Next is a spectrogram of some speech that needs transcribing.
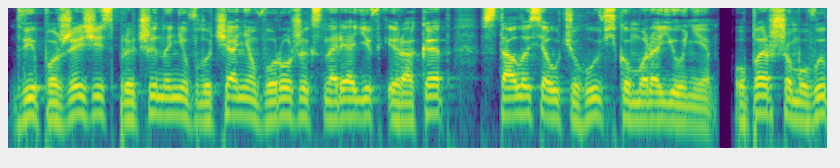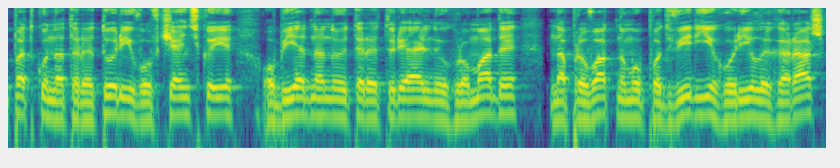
Дві пожежі, спричинені влучанням ворожих снарядів і ракет, сталися у Чугуївському районі. У першому випадку на території Вовчанської об'єднаної територіальної громади на приватному подвір'ї горіли гараж,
